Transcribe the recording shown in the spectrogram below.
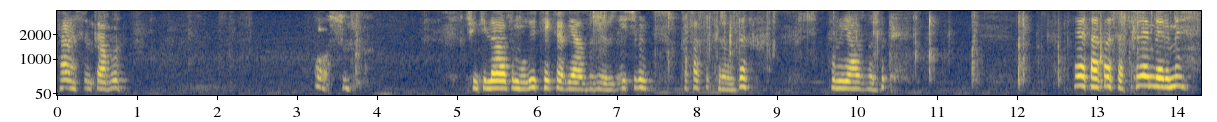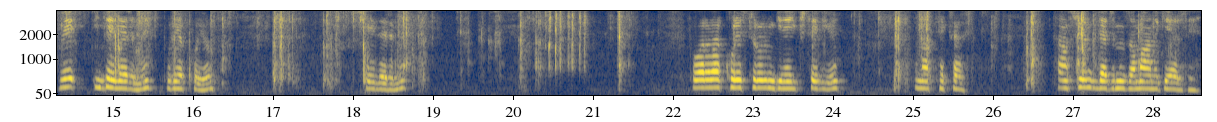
Tanesinin kabı olsun. Çünkü lazım oluyor. Tekrar yazdırıyoruz. Eşimin kafası kırıldı. Bunu yazdırdık. Evet arkadaşlar kremlerimi ve iğnelerimi buraya koyuyorum. Şeylerimi. Bu aralar kolesterolüm yine yükseliyor. Bunlar tekrar tansiyon ilacımın zamanı geldi.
